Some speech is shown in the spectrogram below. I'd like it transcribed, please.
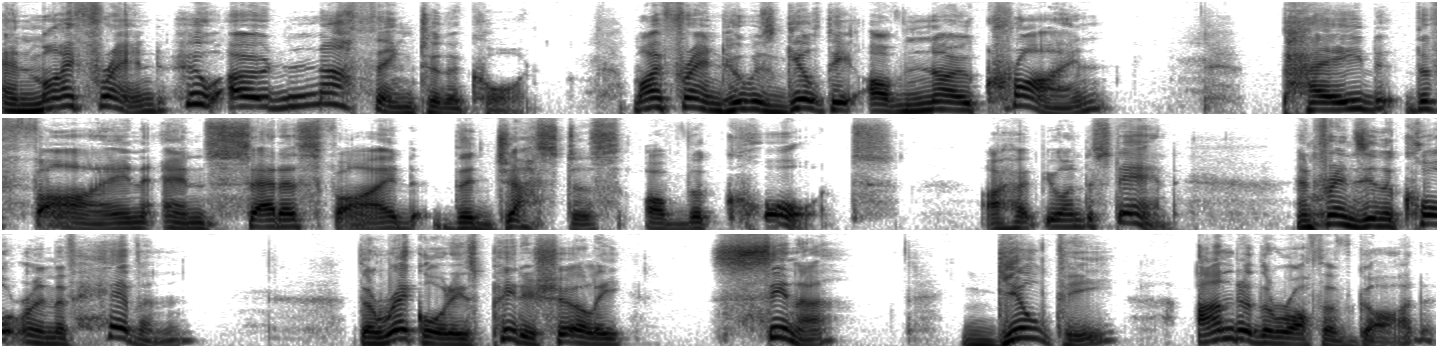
And my friend, who owed nothing to the court, my friend who was guilty of no crime, paid the fine and satisfied the justice of the court. I hope you understand. And friends, in the courtroom of heaven, the record is Peter Shirley sinner, guilty, under the wrath of God,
